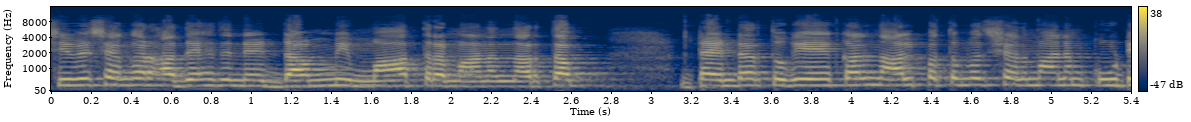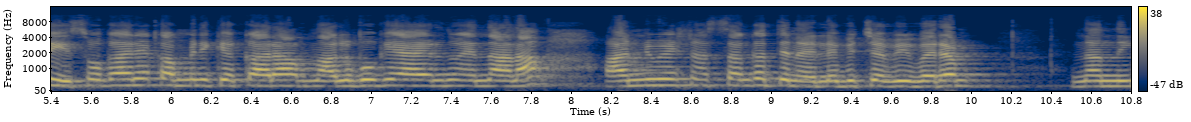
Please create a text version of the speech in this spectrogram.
ശിവശങ്കർ അദ്ദേഹത്തിന്റെ ഡമ്മി മാത്രമാണെന്നർത്ഥം ടെൻഡർ തുകയേക്കാൾ നാൽപ്പത്തൊമ്പത് ശതമാനം കൂട്ടി സ്വകാര്യ കമ്പനിക്ക് കരാർ നൽകുകയായിരുന്നു എന്നാണ് അന്വേഷണ സംഘത്തിന് ലഭിച്ച വിവരം. നന്ദി.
